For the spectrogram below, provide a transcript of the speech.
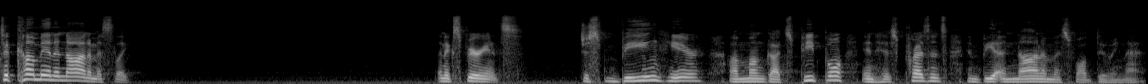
to come in anonymously An experience just being here among God's people in His presence and be anonymous while doing that.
